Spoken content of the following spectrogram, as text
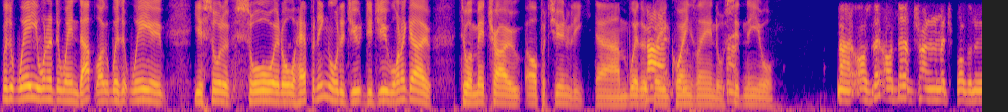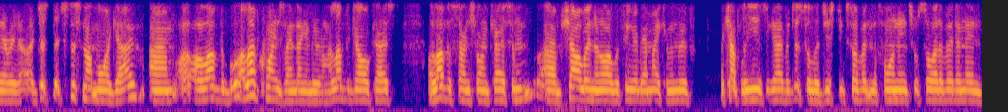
Was it where you wanted to end up? Like, was it where you, you sort of saw it all happening, or did you did you want to go to a metro opportunity, um, whether it no, be in Queensland or no. Sydney or? No, I was, ne- I was never trained in the metropolitan area. I just it's just not my go. Um, I, I love the I love Queensland. Don't get me wrong. I love the Gold Coast. I love the Sunshine Coast. And um, Charlene and I were thinking about making the move a couple of years ago, but just the logistics of it and the financial side of it, and then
